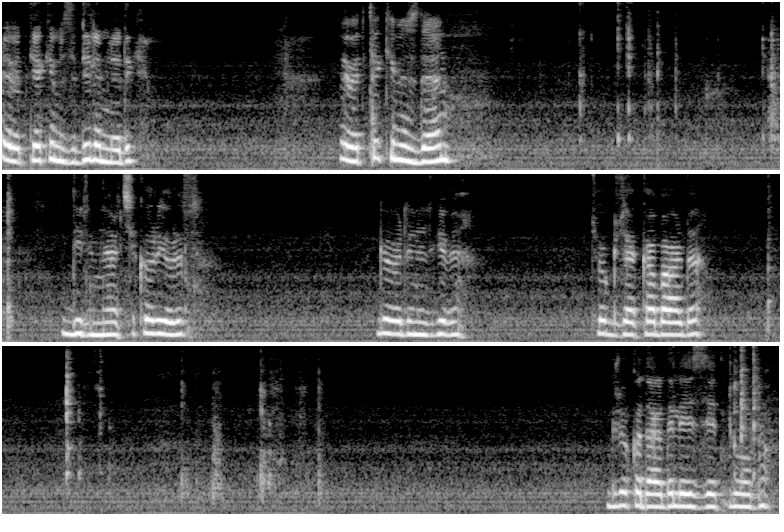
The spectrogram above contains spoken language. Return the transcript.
Evet kekimizi dilimledik. Evet kekimizden dilimler çıkarıyoruz. Gördüğünüz gibi çok güzel kabardı. Bir o kadar da lezzetli oldu.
